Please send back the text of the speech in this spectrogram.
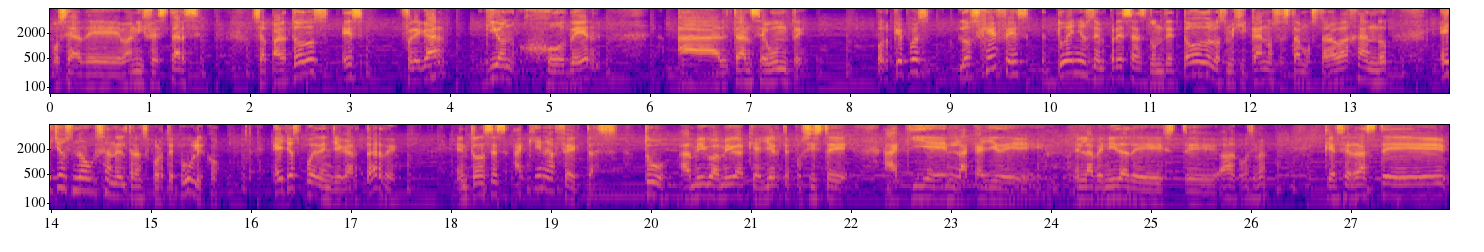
o sea, de manifestarse. O sea, para todos es fregar guion joder al transeúnte. Porque pues los jefes, dueños de empresas donde todos los mexicanos estamos trabajando, ellos no usan el transporte público. Ellos pueden llegar tarde. Entonces, ¿a quién afectas? Tú, amigo, amiga, que ayer te pusiste aquí en la calle de... en la avenida de este... Ah, ¿cómo se llama? Que cerraste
